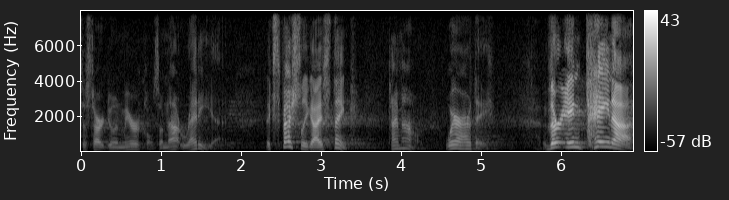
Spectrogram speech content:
to start doing miracles. I'm not ready yet. Especially, guys, think time out. Where are they? They're in Cana.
